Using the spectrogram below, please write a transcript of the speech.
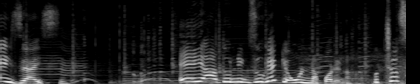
এই যাইছে এই আধুনিক যুগে কেউ না পড়ে না বুঝছস?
